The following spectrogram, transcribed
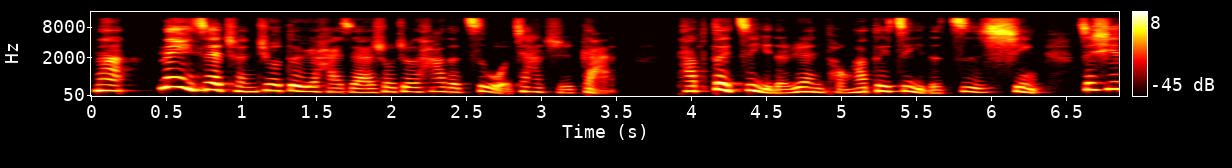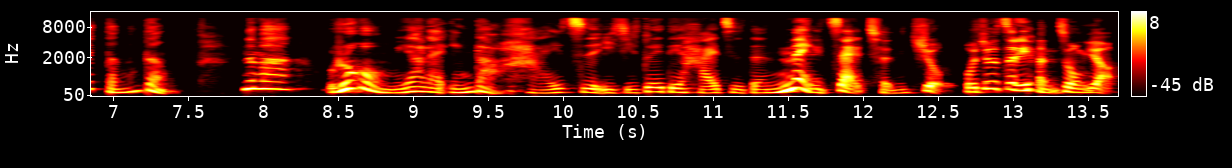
那内在成就对于孩子来说，就是他的自我价值感，他对自己的认同，他对自己的自信这些等等。那么，如果我们要来引导孩子以及堆叠孩子的内在成就，我觉得这里很重要。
